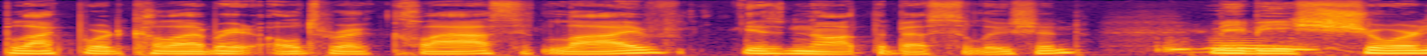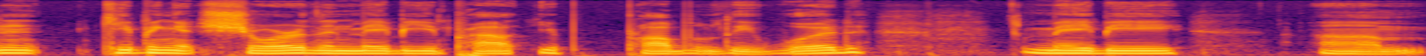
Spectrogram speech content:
Blackboard Collaborate Ultra class live is not the best solution. Maybe shorten keeping it shorter than maybe you, pro- you probably would. Maybe um,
